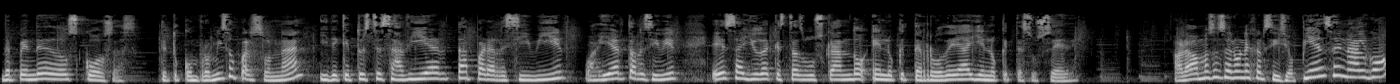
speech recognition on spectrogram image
depende de dos cosas, de tu compromiso personal y de que tú estés abierta para recibir o abierto a recibir esa ayuda que estás buscando en lo que te rodea y en lo que te sucede. Ahora vamos a hacer un ejercicio. Piensa en algo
